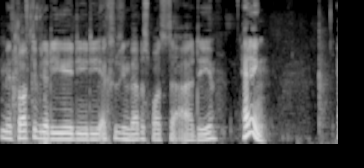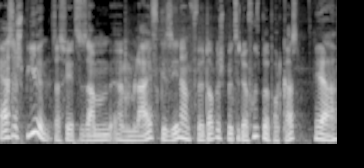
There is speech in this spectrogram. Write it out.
jetzt läuft ja wieder die, die, die exklusiven Werbespots der ARD. Henning, erstes Spiel, das wir jetzt zusammen ähm, live gesehen haben für Doppelspitze der Fußball-Podcast. Ja.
